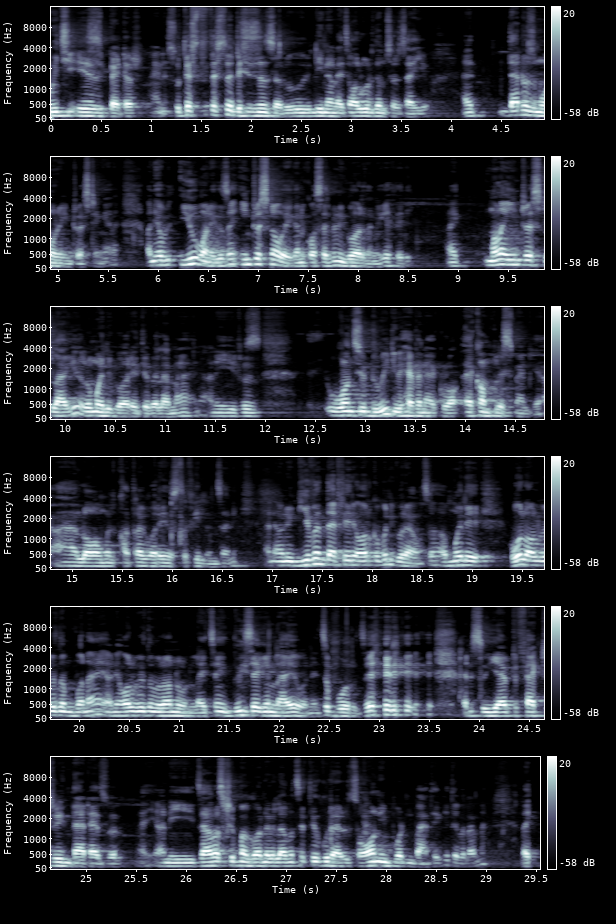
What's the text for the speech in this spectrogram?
विच इज बेटर होइन? सो त्यस्तो त्यस्तो डिसिजन्सहरू लिनलाई चाहिँ अल्गोरिदम्सहरू चाहियो अनि द्याट वाज मोर इन्ट्रेस्टिङ होइन? अनि अब यो भनेको चाहिँ इन्ट्रेस्ट नभइकन कसैले पनि गर्दैन क्या फेरि? मलाई इन्ट्रेस्ट लाग्यो र मैले गरेँ त्यो बेलामा होइन? अनि it was once you do it you have an accomplishment क्या ल मैले खतरा गरेँ जस्तो फिल हुन्छ नि। अनि अनि गिभन द्याट फेरि अर्को पनि कुरा हुन्छ अब मैले होल अल्गोरिदम बनाएँ अनि अल्गोरिदम रन हुनुलाई चाहिँ दुई सेकेन्ड लाग्यो भने चाहिँ बोर हुन्छ फेरि। अनि so you have to factor in that as well है अनि जावा स्क्रिप्टमा गर्ने बेलामा चाहिँ त्यो कुराहरू झन् इम्पोर्टेन्ट भएको थियो कि त्यो बेलामा। लाइक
